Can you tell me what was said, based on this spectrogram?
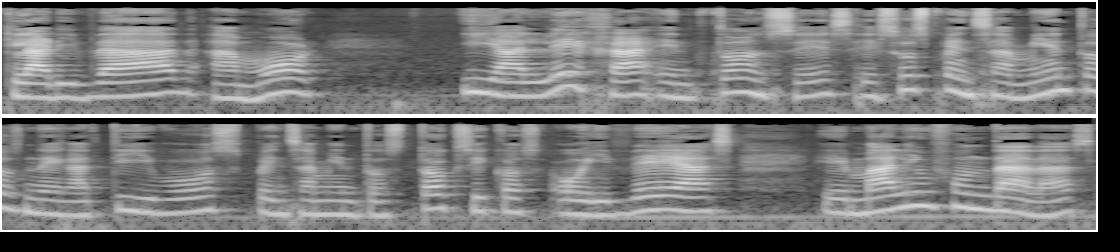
claridad, amor y aleja entonces esos pensamientos negativos, pensamientos tóxicos o ideas eh, mal infundadas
